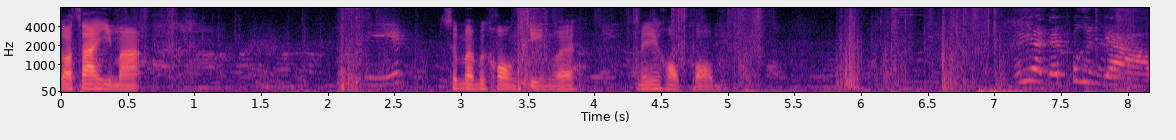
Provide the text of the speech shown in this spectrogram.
กอซ่าหิมะมีดซึ่งมันเป็นของจริงเลย ไม่ใช่ของปลอมเขาอยากได้ปืนยาว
